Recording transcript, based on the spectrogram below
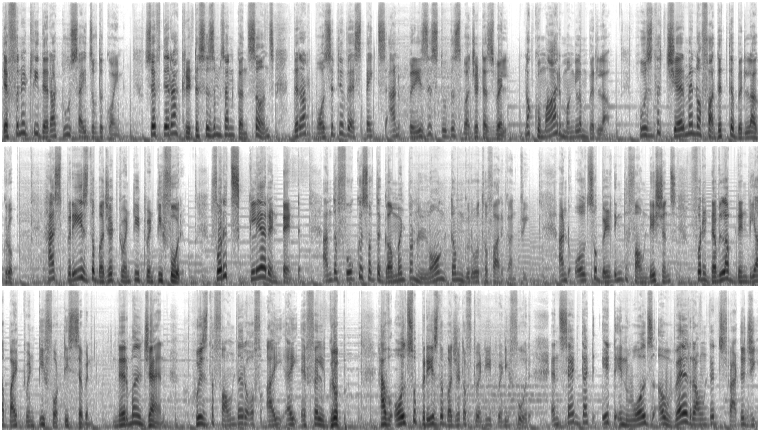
definitely there are two sides of the coin. So, if there are criticisms and concerns, there are positive aspects and praises to this budget as well. Now, Kumar Mangalam Birla, who is the chairman of Aditya Birla Group, has praised the budget 2024 for its clear intent and the focus of the government on long-term growth of our country and also building the foundations for a developed India by 2047. Nirmal Jain, who is the founder of IIFL Group, have also praised the budget of 2024 and said that it involves a well-rounded strategy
